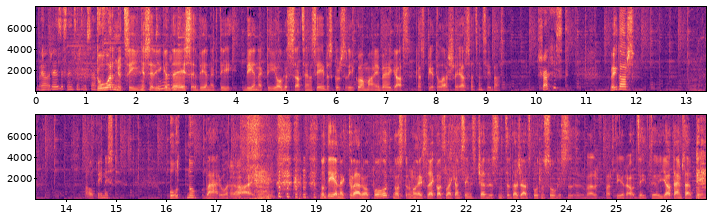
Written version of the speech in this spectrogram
Vēlreiz es nedzirdu savu. Torņu cīņas ir Torņi. ikgadējas diennaktī, diennaktī ilgas sacensības, kuras rīko maija beigās. Kas piedalās šajās sacensībās? Šahisti. Viktors, Alpinisti. Putnu vērotāji. nu, Diennaktī vēro putnus, tur man liekas, rekords laikam 140 dažādas putnu sugas var, var ieraudzīt. Jautājums ar tiem.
